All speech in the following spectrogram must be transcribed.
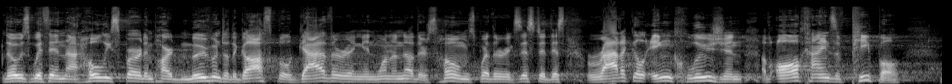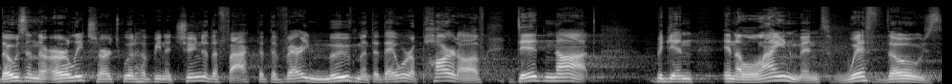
those within that Holy Spirit empowered movement of the gospel, gathering in one another's homes where there existed this radical inclusion of all kinds of people, those in the early church would have been attuned to the fact that the very movement that they were a part of did not begin in alignment with those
